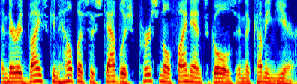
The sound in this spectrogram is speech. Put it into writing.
and their advice can help us establish personal finance goals in the coming year.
